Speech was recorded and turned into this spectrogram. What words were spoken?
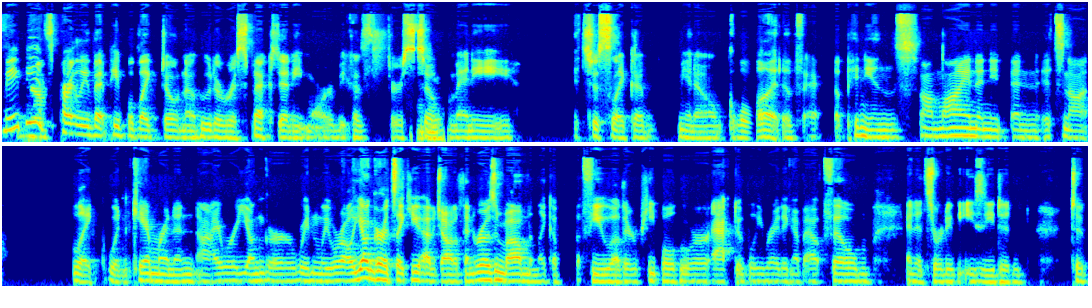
maybe yeah. it's partly that people like don't know who to respect anymore because there's so mm-hmm. many it's just like a you know glut of opinions online and and it's not like when Cameron and I were younger, when we were all younger, it's like you have Jonathan Rosenbaum and like a, a, few other people who are actively writing about film, and it's sort of easy to to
